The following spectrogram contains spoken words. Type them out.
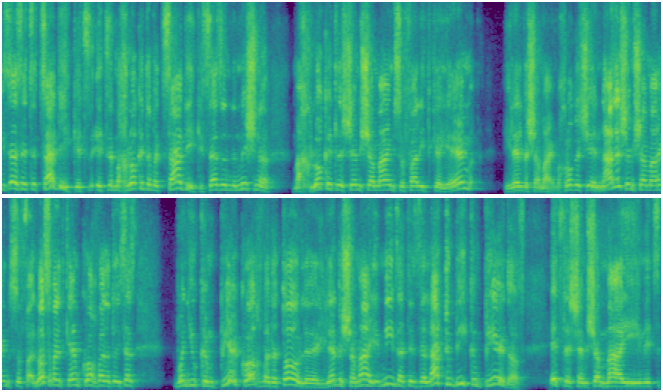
He says it's a tzaddik. It's, it's a machloket of a tzaddik. It says in the Mishnah, machloket לשם shemaim סופה להתקיים, הלל ושמאי. machloket שאינה לשם שמיים סופה, לא סופה להתקיים, קרח He says, when you compare קרח v'adato להלל ושמאי, it means that there's a lot to be compared of. It's Leshem Shamayim, it's,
